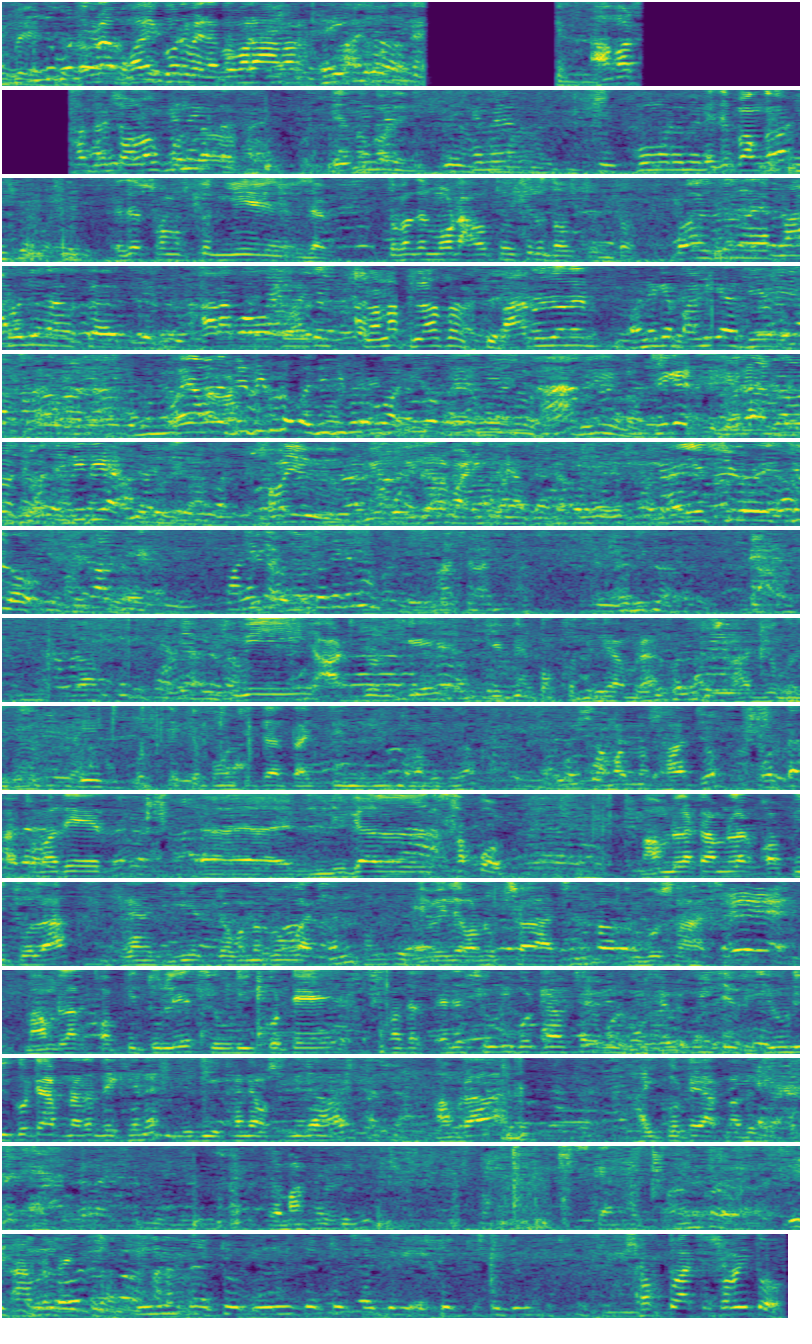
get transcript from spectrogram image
ভয় করবে না তোমরা আমার আমার সাথে চলো কলকাতায় থাকো। কেন করেনি? এই যে পঙ্কজ এদের সমস্ত নিয়ে যাবে। তোমাদের মোট আহত হয়েছিল দশ জন তো দশ বারো জন আহত খারাপ। নানা প্লাস আসছে। বারো জনের অনেকে পালিয়ে আছে। ওই আমাদের দিদিগুলো দিদিগুলো হ্যাঁ? ঠিক আছে। প্রতিনিধি আছে। সবাই মহিলারা বাড়ি ছেড়ে। হ্যাঁ, তুমি আটজনকে বিজেপির পক্ষ থেকে আমরা সাহায্য করেছি। প্রত্যেককে পৌঁছে দেওয়ার দায়িত্ব ইন্দ্রনীল তোমাকে দিলাম। খুবই সামান্য সাহায্য। আর তোমাদের লিগাল সাপোর্ট মামলা টামলার কপি তোলা, এখানে জিএস জগন্নাথবাবু আছেন এমএলএ অনুপ শাহ আছেন, ধ্রুব শাহ আছেন। মামলার কপি তুলে সিউড়ি কোর্টে আমাদের সিউড়ি কোর্টটা হচ্ছে সিউড়ি কোর্টে আপনারা দেখে নেন, যদি এখানে অসুবিধা হয়, আমরা হাইকোর্টে তো মাথায় কি স্ক্যান শক্ত আছে সবাই তো।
